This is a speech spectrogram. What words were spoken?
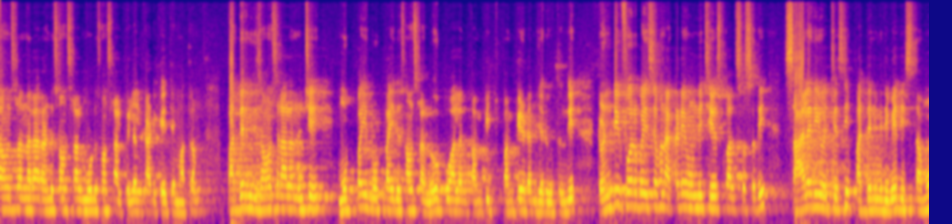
సంవత్సరంన్నర రెండు సంవత్సరాలు మూడు సంవత్సరాల పిల్లల కాడికి అయితే మాత్రం పద్దెనిమిది సంవత్సరాల నుంచి ముప్పై ముప్పై ఐదు సంవత్సరాల లోపు వాళ్ళని పంపి పంపించడం జరుగుతుంది. ట్వంటీ ఫోర్ బై సెవెన్ అక్కడే ఉండి చేసుకోవాల్సి వస్తుంది. సాలరీ వచ్చేసి పద్దెనిమిది వేలు ఇస్తాము.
